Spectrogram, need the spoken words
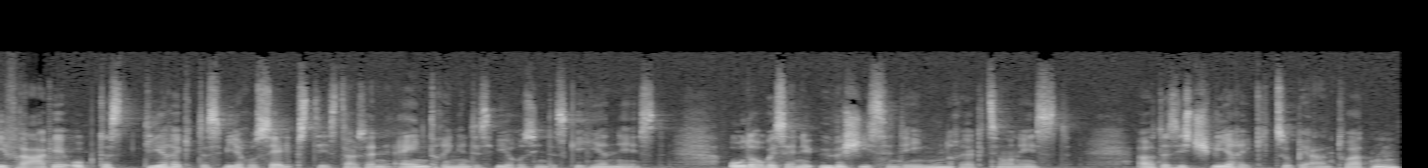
Die Frage, ob das direkt das Virus selbst ist, also ein Eindringen des Virus in das Gehirn ist, oder ob es eine überschießende Immunreaktion ist, das ist schwierig zu beantworten.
